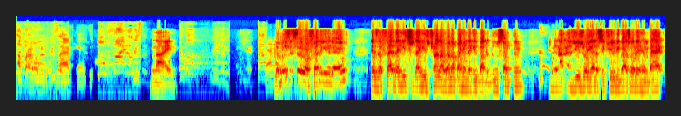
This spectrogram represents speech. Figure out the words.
I probably would just laughed at it. like what makes it so funny though is the fact that he's that he's trying to run up on him like he's about to do something. And then, as usual, you got the security guards holding him back.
